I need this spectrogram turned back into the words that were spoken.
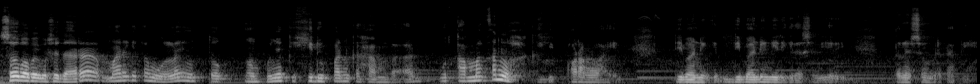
So Bapak Ibu Saudara, mari kita mulai untuk mempunyai kehidupan kehambaan, utamakanlah orang lain dibanding dibanding diri kita sendiri. Tuhan Yesus memberkati.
